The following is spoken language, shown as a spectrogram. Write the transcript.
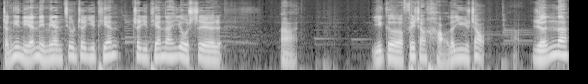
整一年里面就这一天，这一天呢又是啊一个非常好的预兆啊。人呢，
